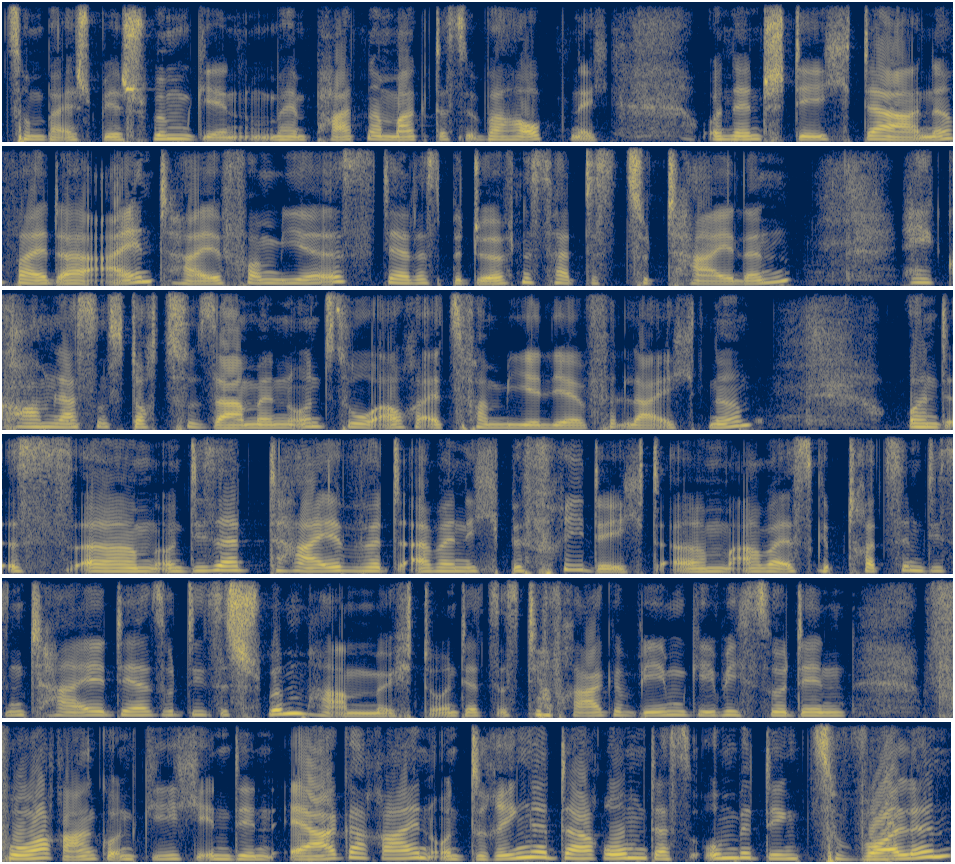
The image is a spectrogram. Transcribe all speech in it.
zum Beispiel schwimmen gehen. mein Partner mag das überhaupt nicht. Und dann stehe ich da, ne? weil da ein Teil von mir ist, der das Bedürfnis hat, das zu teilen. Hey, komm, lass uns doch zusammen und so auch als Familie vielleicht. Ne? Und, es, ähm, und dieser Teil wird aber nicht befriedigt. Ähm, aber es gibt trotzdem diesen Teil, der so dieses Schwimmen haben möchte. Und jetzt ist die Frage, wem gebe ich so den Vorrang und gehe ich in den Ärger rein und dringe darum, das unbedingt zu wollen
